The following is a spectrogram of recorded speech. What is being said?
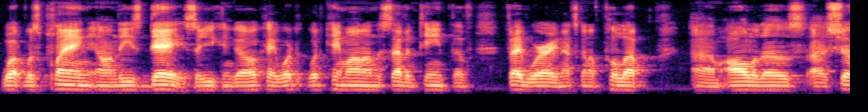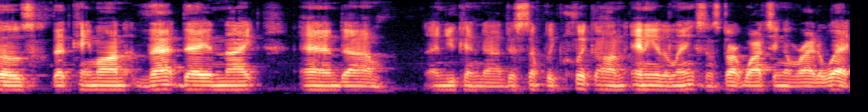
what was playing on these days. So you can go, okay, what what came on on the 17th of February, and that's going to pull up um, all of those uh, shows that came on that day and night, and um, and you can uh, just simply click on any of the links and start watching them right away.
